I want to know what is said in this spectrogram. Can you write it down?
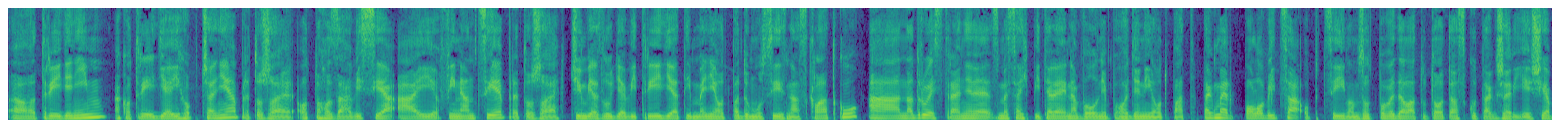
uh, triedením, ako triedia ich občania, pretože od toho závisia aj financie, pretože čím viac ľudia vytriedia, tým menej odpadu musí ísť na skladku. A na druhej strane sme sa ich pýtali aj na voľne pohodený odpad. Takmer polovica obcí vám zodpovedala túto otázku tak, že riešia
